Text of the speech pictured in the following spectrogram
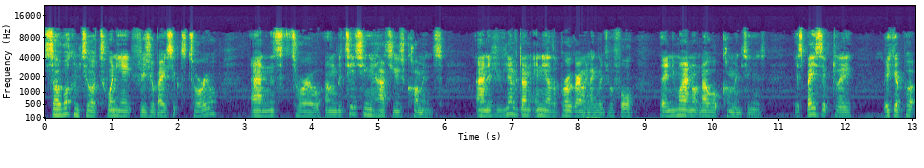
So welcome to our 28th Visual Basic tutorial and in this tutorial I'm going to be teaching you how to use comments and if you've never done any other programming language before then you might not know what commenting is. It's basically we can put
